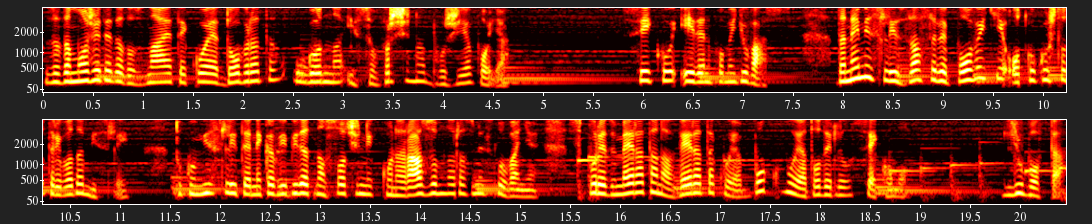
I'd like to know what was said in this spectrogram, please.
за да можете да дознаете која е добрата, угодна и совршена Божија волја. Секој еден помеѓу вас, да не мисли за себе повеќе отколку што треба да мисли – туку мислите нека ви бидат насочени кон разумно размислување, според мерата на верата која Бог му ја доделил секому. Љубовта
